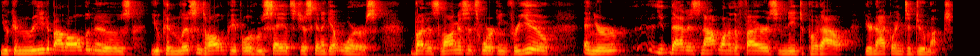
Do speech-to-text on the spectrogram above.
you can read about all the news, you can listen to all the people who say it's just going to get worse. But as long as it's working for you and you're that is not one of the fires you need to put out. You're not going to do much.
